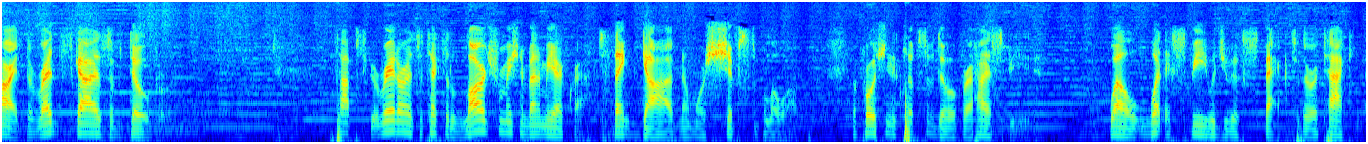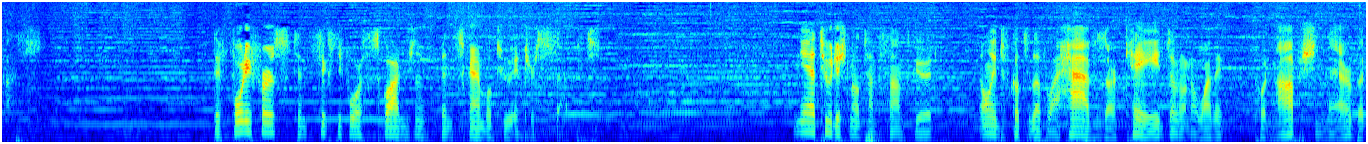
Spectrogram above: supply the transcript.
Alright, the red skies of Dover. Top secret radar has detected a large formation of enemy aircraft. Thank God, no more ships to blow up. Approaching the cliffs of Dover at high speed. Well, what speed would you expect? They're attacking us. The 41st and 64th squadrons have been scrambled to intercept. Yeah, two additional attempts sounds good. The only difficulty level I have is arcade, so I don't know why they put an option there, but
